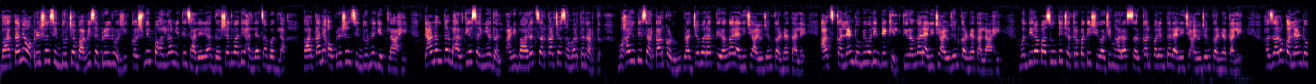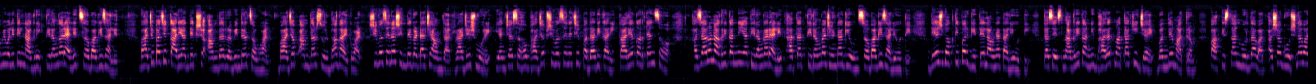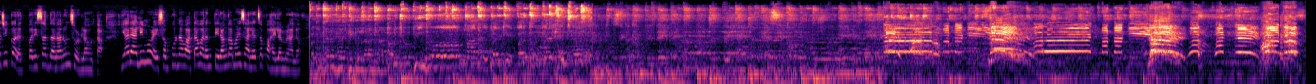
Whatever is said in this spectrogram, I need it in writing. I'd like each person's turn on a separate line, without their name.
भारताने ऑपरेशन सिंदूरच्या बावीस एप्रिल रोजी काश्मीर पहलगाम येथे झालेल्या दहशतवादी हल्ल्याचा बदला भारताने ऑपरेशन सिंदूरने घेतला आहे. त्यानंतर भारतीय सैन्य दल आणि भारत सरकारच्या समर्थनार्थ महायुती सरकारकडून राज्यभरात तिरंगा रॅलीचे आयोजन करण्यात आले. आज कल्याण डोंबिवलीत देखील तिरंगा रॅलीचे आयोजन करण्यात आलं आहे. मंदिरापासून ते छत्रपती शिवाजी महाराज सर्कलपर्यंत रॅलीचे आयोजन करण्यात आले. हजारो कल्याण डोंबिवलीतील नागरिक तिरंगा रॅलीत सहभागी झालेत. भाजपाचे कार्याध्यक्ष आमदार रवींद्र चव्हाण भाजप आमदार सुलभा गायकवाड शिवसेना शिंदे गटाचे आमदार राजेश मोरे यांच्यासह भाजप शिवसेनेचे पदाधिकारी कार्यकर्त्यांसह हजारो नागरिकांनी या तिरंगा रॅलीत हातात तिरंगा झेंडा घेऊन सहभागी झाले होते. देशभक्तीपर गीते लावण्यात आली होती. तसेच नागरिकांनी भारत माता की जय वंदे मातरम पाकिस्तान मुर्दाबाद अशा घोषणाबाजी करत परिसर दणानून सोडला होता. या रॅलीमुळे संपूर्ण वातावरण तिरंगामय झाल्याचं पाहायला मिळालं.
